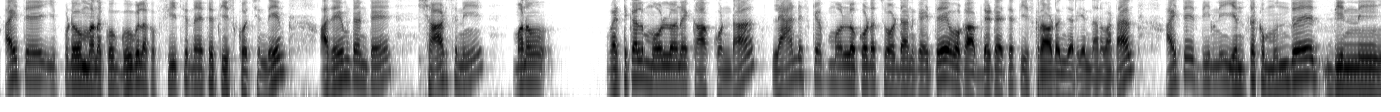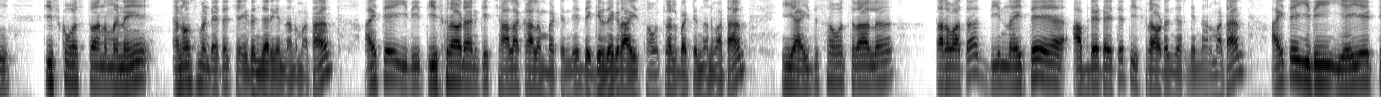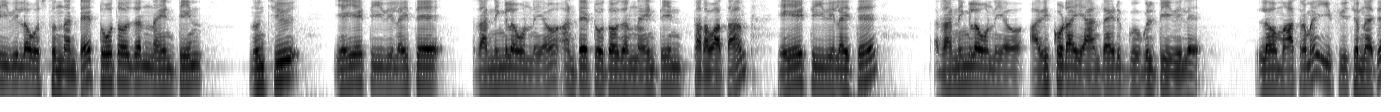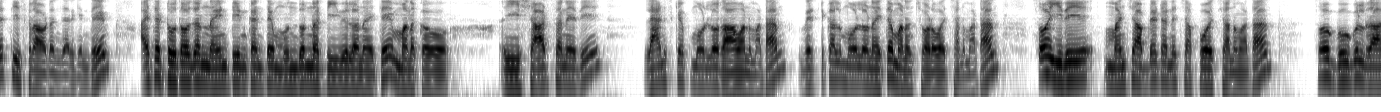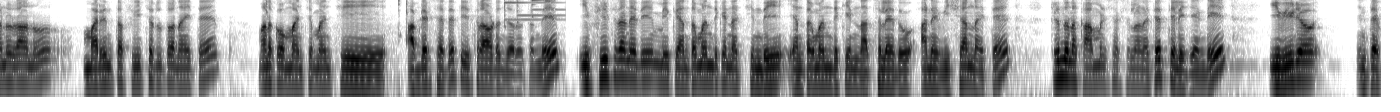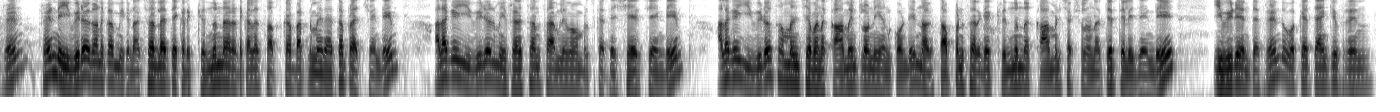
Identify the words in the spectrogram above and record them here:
అయితే ఇప్పుడు మనకు గూగుల్ ఒక ఫీచర్ని అయితే తీసుకొచ్చింది. అదేమిటంటే షార్ట్స్ని మనం వెర్టికల్ మోడ్లోనే కాకుండా ల్యాండ్స్కేప్ మోడ్లో కూడా చూడడానికి అయితే ఒక అప్డేట్ అయితే తీసుకురావడం జరిగింది అనమాట అయితే దీన్ని ఇంతకు ముందే దీన్ని తీసుకువస్తామని అనౌన్స్మెంట్ అయితే చేయడం జరిగిందనమాట. అయితే ఇది తీసుకురావడానికి చాలా కాలం పట్టింది దగ్గర దగ్గర ఐదు సంవత్సరాలు పట్టిందనమాట. ఈ ఐదు సంవత్సరాల తర్వాత దీన్ని అయితే అప్డేట్ అయితే తీసుకురావడం జరిగిందనమాట. అయితే ఇది ఏఏ టీవీలో వస్తుందంటే టూ థౌజండ్ నైన్టీన్ నుంచి ఏఏ టీవీలు అయితే రన్నింగ్లో ఉన్నాయో అంటే టూ థౌజండ్ నైన్టీన్ తర్వాత ఏఏ టీవీలు అయితే రన్నింగ్లో ఉన్నాయో అవి కూడా ఆండ్రాయిడ్ గూగుల్ టీవీలే. లో మాత్రమే ఈ ఫీచర్ని అయితే తీసుకురావడం జరిగింది. అయితే టూ థౌజండ్ నైన్టీన్ కంటే ముందున్న టీవీలోనైతే మనకు ఈ షార్ట్స్ అనేది ల్యాండ్స్కేప్ మోడ్లో రావన్నమాట. వెర్టికల్ మోడ్లోనైతే మనం చూడవచ్చు అనమాట సో ఇది మంచి అప్డేట్ అనేది చెప్పవచ్చు అనమాట సో గూగుల్ రాను రాను మరింత ఫీచర్లతోనైతే మనకు మంచి మంచి అప్డేట్స్ అయితే తీసుకురావడం జరుగుతుంది. ఈ ఫీచర్ అనేది మీకు ఎంతమందికి నచ్చింది ఎంతమందికి నచ్చలేదు అనే విషయాన్ని అయితే క్రింద ఉన్న కామెంట్ సెక్షన్లో అయితే తెలియజేయండి. ఈ వీడియో ఇంతే ఫ్రెండ్ ఫ్రెండ్ ఈ వీడియో కనుక మీకు నచ్చినట్లయితే ఇక్కడ క్రింద ఉన్న రెడ్ కలర్ సబ్స్క్రైబ్ బటన్ మీద అయితే ప్రెస్ చేయండి. అలాగే ఈ వీడియోని మీ ఫ్రెండ్స్ అండ్ ఫ్యామిలీ మెంబర్స్కి అయితే షేర్ చేయండి. అలాగే ఈ వీడియో సంబంధించి ఏమైనా కామెంట్లోని అనుకోండి నాకు తప్పనిసరిగా క్రింద ఉన్న కామెంట్ సెక్షన్లో అయితే తెలియజేయండి. ఈ వీడియో ఇంతే friend okay thank you friend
